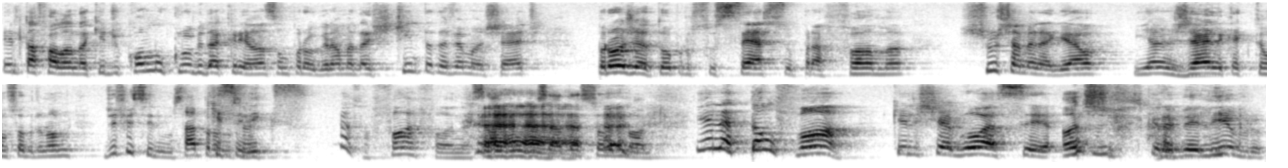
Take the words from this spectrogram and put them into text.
Ele está falando aqui de como o Clube da Criança, um programa da extinta TV Manchete, projetou para o sucesso, para a fama, Xuxa Meneghel e Angélica, que tem um sobrenome dificílimo, sabe pronunciar? Kissivix. É, fã é fã, né? Sabe pronunciar até sobrenome. E ele é tão fã que ele chegou a ser, antes de escrever livro,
